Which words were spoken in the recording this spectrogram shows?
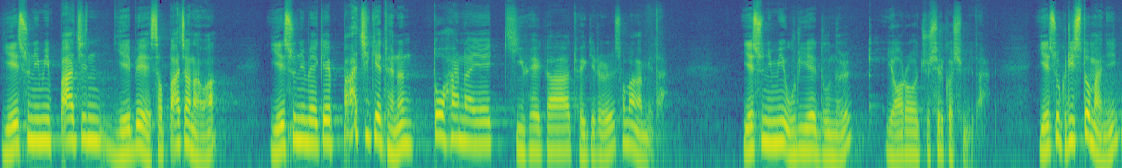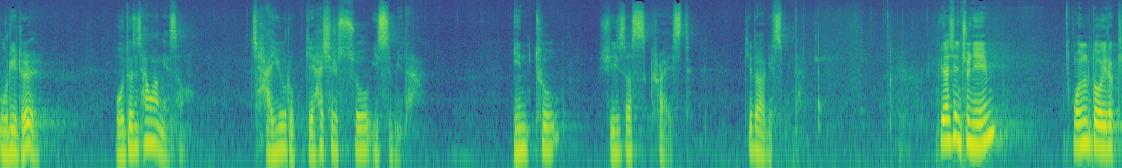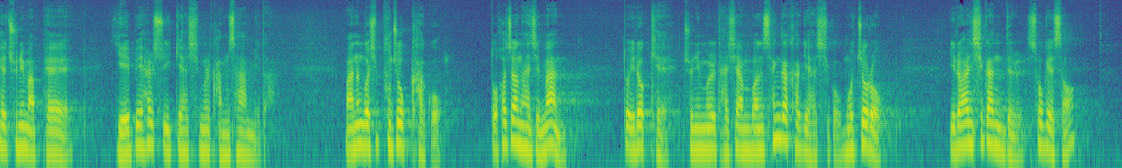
예수님이 빠진 예배에서 빠져나와 예수님에게 빠지게 되는 또 하나의 기회가 되기를 소망합니다. 예수님이 우리의 눈을 열어 주실 것입니다. 예수 그리스도만이 우리를 모든 상황에서 자유롭게 하실 수 있습니다. Into Jesus Christ. 기도하겠습니다. 귀하신 주님, 오늘도 이렇게 주님 앞에 예배할 수 있게 하심을 감사합니다. 많은 것이 부족하고 또 허전하지만 또 이렇게 주님을 다시 한번 생각하게 하시고 모쪼록 이러한 시간들 속에서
